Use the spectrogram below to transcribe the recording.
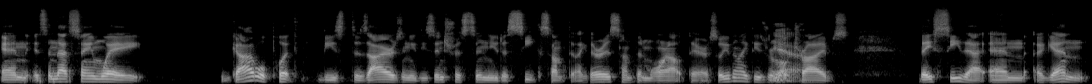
and it's in that same way. God will put these desires in you, these interests in you to seek something. Like there is something more out there. So even like these remote Yeah. tribes, they see that, and again,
